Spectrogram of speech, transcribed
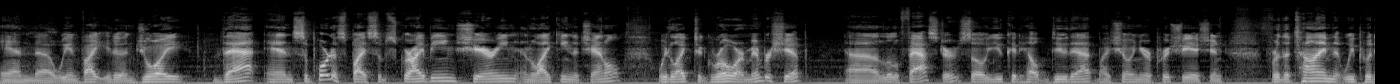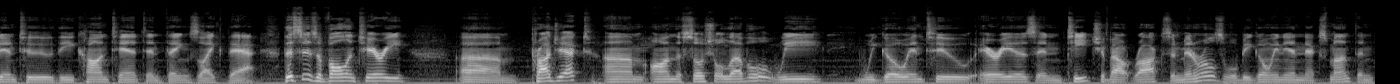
and uh, we invite you to enjoy that and support us by subscribing, sharing, and liking the channel. We'd like to grow our membership uh, a little faster, so you could help do that by showing your appreciation for the time that we put into the content and things like that. This is a voluntary um, project um, on the social level. We we go into areas and teach about rocks and minerals. We'll be going in next month and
